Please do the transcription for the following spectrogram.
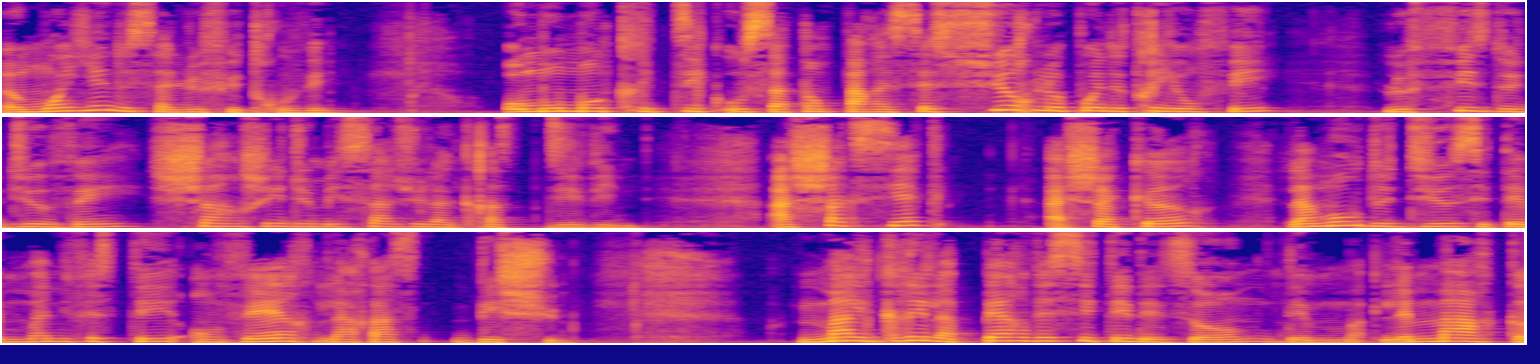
un moyen de salut fut trouvé. Au moment critique où Satan paraissait sur le point de triompher, le Fils de Dieu vint chargé du message de la grâce divine. À chaque siècle, à chaque heure, l'amour de Dieu s'était manifesté envers la race déchue. Malgré la perversité des hommes, les marques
